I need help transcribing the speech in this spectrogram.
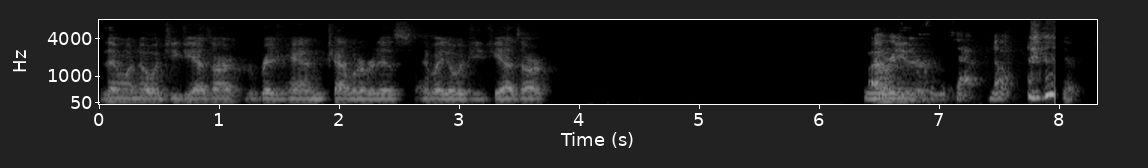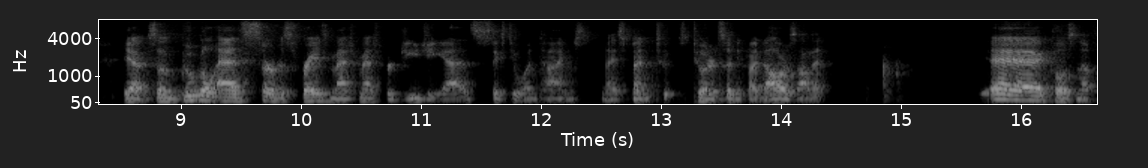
Does anyone know what GG ads are? Raise your hand, chat, whatever it is. Anybody know what GG ads are? No, I don't either. No. yeah. Yeah, so Google Ads service phrase match match for GG ads 61 times, and I spent $275 on it. Yeah, close enough.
